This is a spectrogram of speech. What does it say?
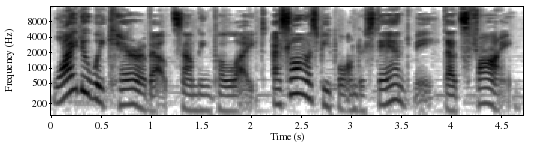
Why do we care about sounding polite? As long as people understand me, that's fine.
